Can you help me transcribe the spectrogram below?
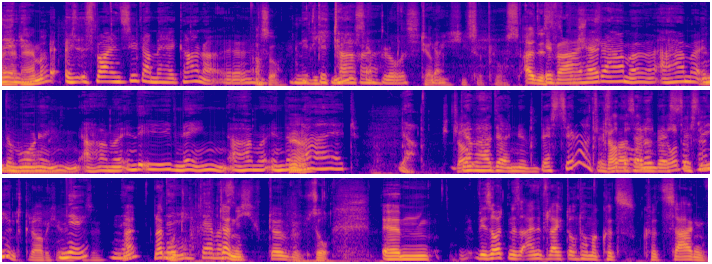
Nee, nee. Hammer? Es, es war ein Südamerikaner. Äh, Ach so. Mit wie hieß Gitarre. er bloß? Tja, Ja. wie hieß er bloß? Ah, ist I wurscht. had a hammer, a hammer in the morning, a hammer in the evening, a hammer in the Ja. night. Ja, glaube- der hatte einen Bestseller, das Ich glaube, war sein Albert, bestes Albert Lied. Glaube ich. Nee, nee, Nein? Na gut, nee, der war dann so. nicht. So. Ähm, wir sollten das eine vielleicht doch noch mal kurz, kurz sagen,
